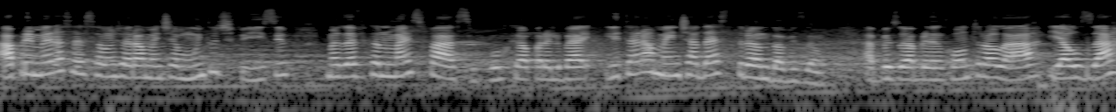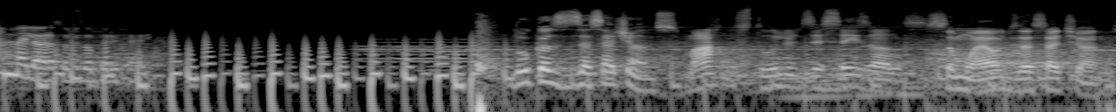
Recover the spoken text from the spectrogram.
A primeira sessão geralmente é muito difícil, mas vai ficando mais fácil, porque o aparelho vai literalmente adestrando a visão. A pessoa vai aprendendo a controlar e a usar melhor a sua visão periférica. Lucas, 17 anos. Marcos Túlio, 16 anos. Samuel, 17 anos.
